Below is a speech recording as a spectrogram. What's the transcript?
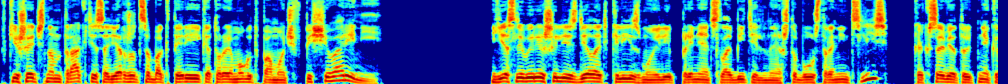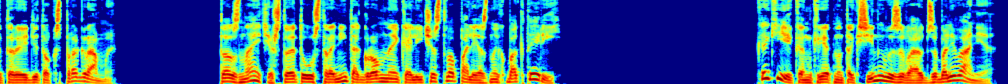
В кишечном тракте содержатся бактерии, которые могут помочь в пищеварении. Если вы решили сделать клизму или принять слабительное, чтобы устранить слизь, как советуют некоторые детокс-программы, то знайте, что это устранит огромное количество полезных бактерий. Какие конкретно токсины вызывают заболевания?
